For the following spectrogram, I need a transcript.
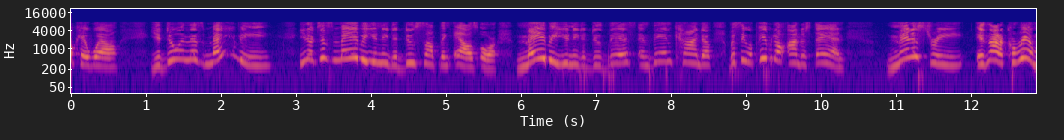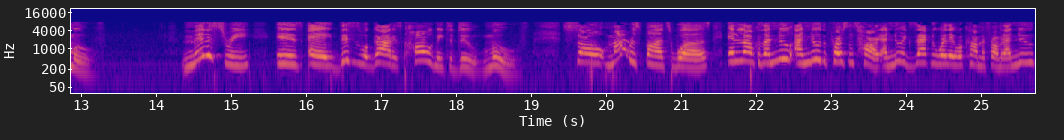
okay, well, you're doing this, maybe, you know, just maybe you need to do something else, or maybe you need to do this, and then kind of. But see, what people don't understand, ministry is not a career move. Ministry is a this is what God has called me to do move. So my response was in love because I knew I knew the person's heart. I knew exactly where they were coming from, and I knew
